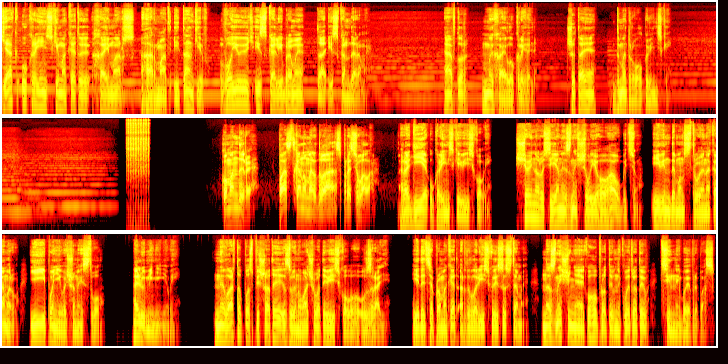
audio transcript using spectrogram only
Як українські макети Хаймарс, гармат і танків воюють із калібрами та іскандерами. Автор Михайло Кригель читає Дмитро Волковінський. Командире, пастка номер 2 спрацювала. Радіє український військовий. Щойно росіяни знищили його гаубицю, і він демонструє на камеру її понівечений ствол. Алюмінієвий. Не варто поспішати звинувачувати військового у зраді. Йдеться про макет артилерійської системи, на знищення якого противник витратив цінний боєприпас.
